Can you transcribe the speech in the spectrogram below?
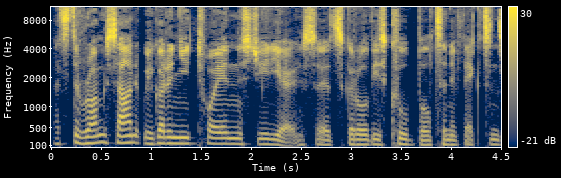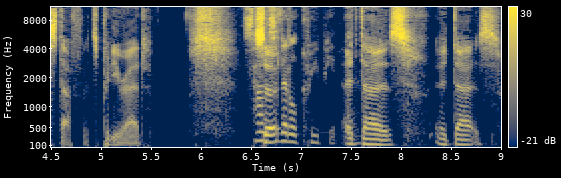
That's the wrong sound. We've got a new toy in the studio, so it's got all these cool built-in effects and stuff. It's pretty rad. Sounds So- a little creepy though. It does. It does.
